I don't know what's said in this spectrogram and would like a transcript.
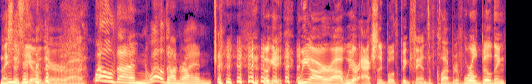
Nice SEO there. Uh, Well done, well done, Ryan. okay, we are uh, we are actually both big fans of collaborative world building,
